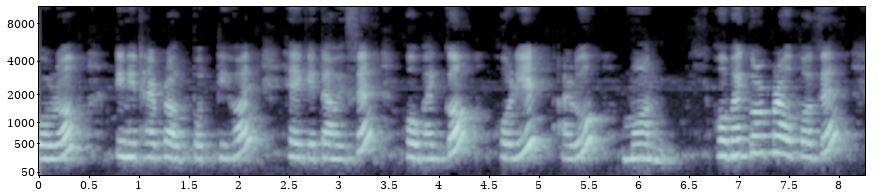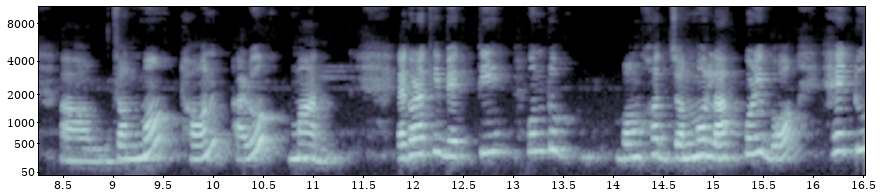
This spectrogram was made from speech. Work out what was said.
গৌৰৱ তিনি ঠাইৰ পৰা উৎপত্তি হয় সেইকেইটা হৈছে সৌভাগ্য শৰীৰ আৰু মন। সৌভাগ্যৰ পৰা উপজে জন্ম ধন আৰু মান। এগৰাকী ব্যক্তি কোনটো বংশত জন্ম লাভ কৰিব সেইটো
